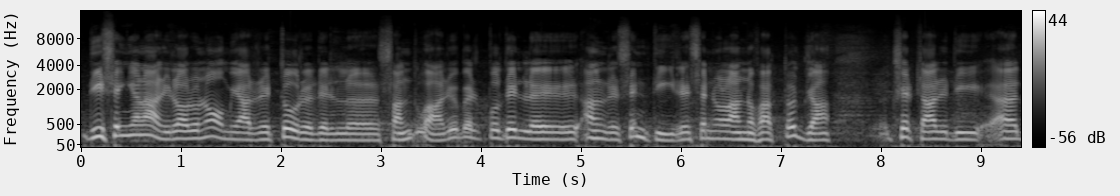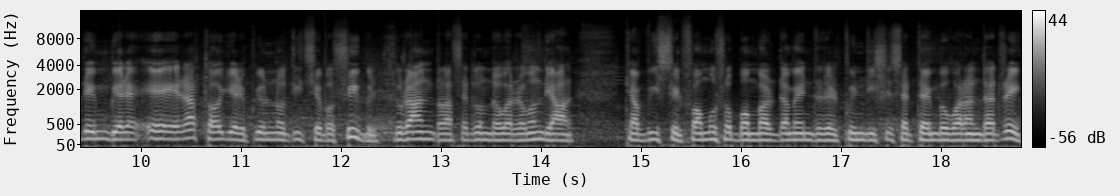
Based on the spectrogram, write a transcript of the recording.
di segnalare i loro nomi al rettore del santuario per poterle anche sentire, se non l'hanno fatto già, cercare di adempiere e raccogliere più notizie possibili. Durante la seconda guerra mondiale che ha visto il famoso bombardamento del 15 settembre 1943,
